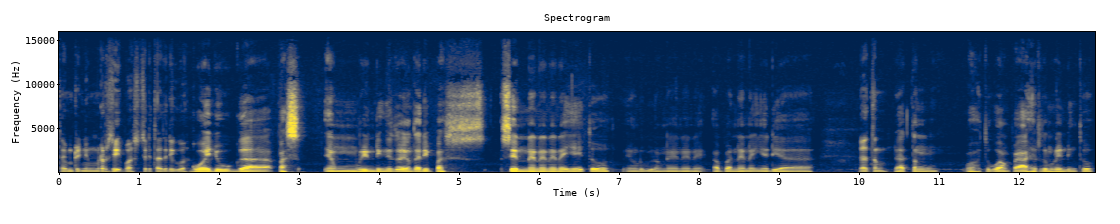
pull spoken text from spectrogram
Tapi merinding bener sih pas cerita tadi gua. Gue juga pas yang merinding itu yang tadi pas scene nenek-neneknya itu yang lu bilang nenek-nenek apa neneknya dia Datang. dateng wah tuh gua sampai akhir tuh merinding tuh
